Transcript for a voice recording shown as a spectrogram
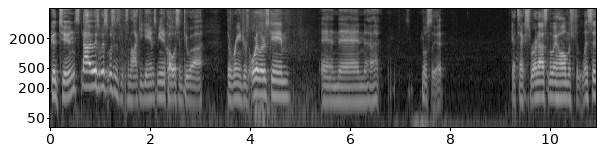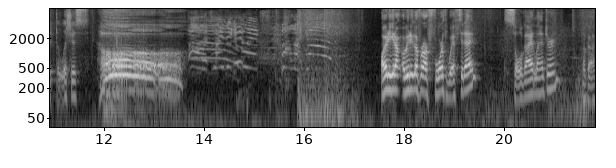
Good tunes. No, it was, was wasn't some, some, hockey games. Me and Nicole listened to uh, the Rangers Oilers game, and then uh, mostly it. Got Texas Roadhouse on the way home. It's delicious, delicious. Oh! Oh, it's Helix! Oh my god! Are we gonna get? Are we gonna go for our fourth whiff today? Soul Guide Lantern. Okay.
